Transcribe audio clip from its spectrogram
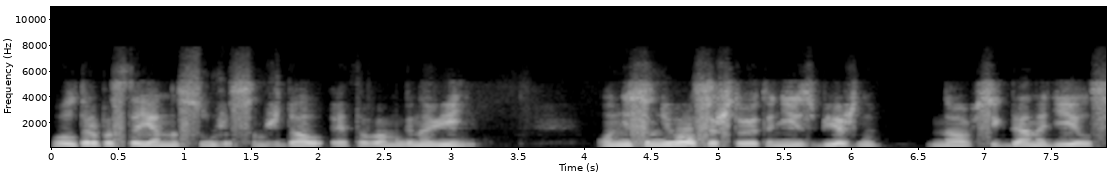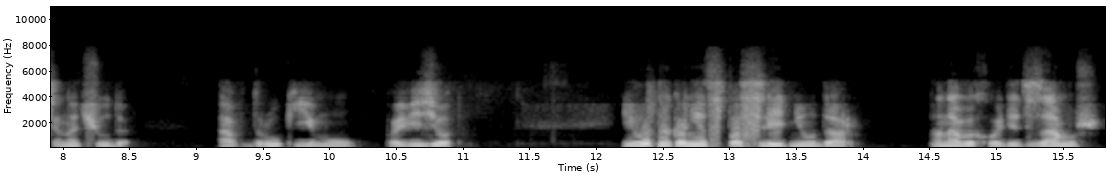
Уолтер постоянно с ужасом ждал этого мгновения. Он не сомневался, что это неизбежно, но всегда надеялся на чудо. А вдруг ему повезет? И вот наконец последний удар. Она выходит замуж,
